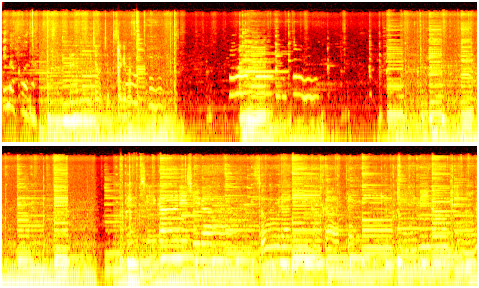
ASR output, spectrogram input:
出なくはな。いじゃあちょっと下げます西が西が空にかかって君の君の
